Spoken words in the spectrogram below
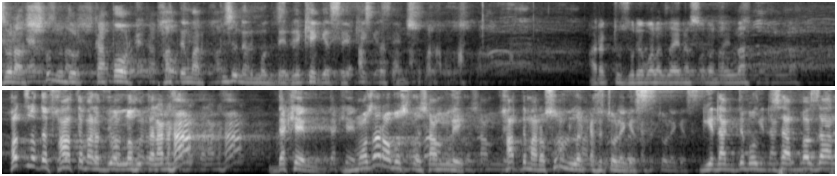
জোড়া সুন্দর কাপড় ফাতেমার পিছনের মধ্যে রেখে গেছে। আস্তে আর একটু জোরে বলা যায় না সুবান আল্লাহ হযরতে ফাতেমা রাদিয়াল্লাহু তাআলা আনহা দেখেন, মজার অবস্থা সামনে। ফাতেমা রাসূলুল্লাহর কাছে চলে গেছে। গিয়ে ডাক দিয়ে বলতেছে, আব্বা জান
